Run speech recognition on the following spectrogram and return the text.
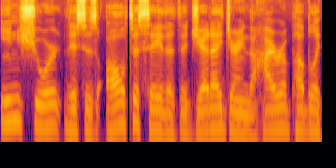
In short, this is all to say that the Jedi during the High Republic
